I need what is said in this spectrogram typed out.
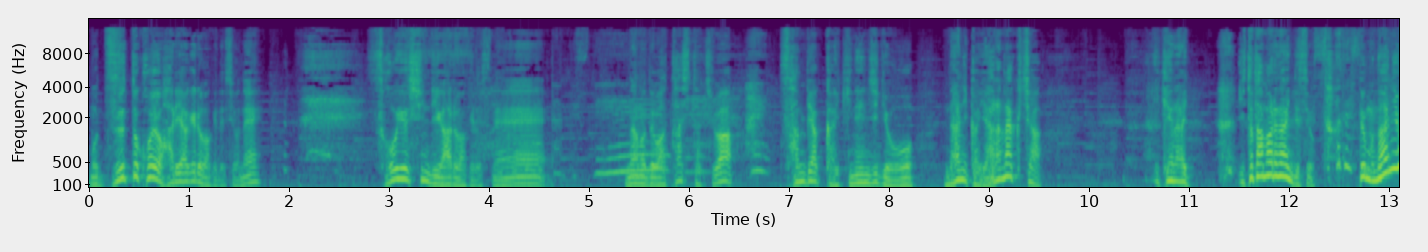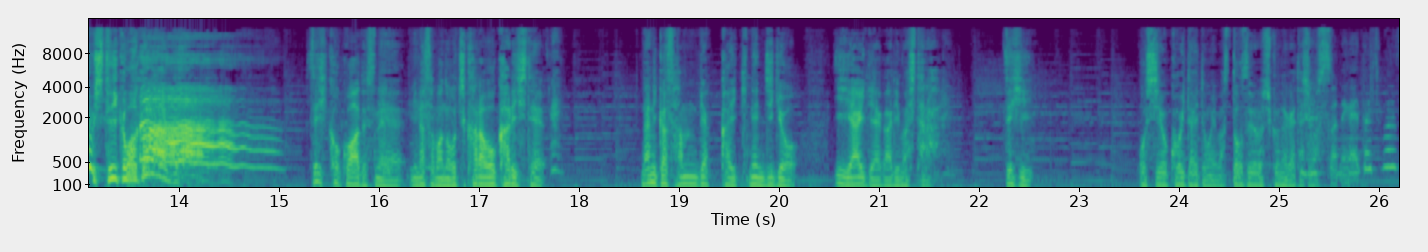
もうずっと声を張り上げるわけですよねそういう心理があるわけですね。なので私たちははい。300回記念事業を何かやらなくちゃいけない。いたたまれないんですよ。です。でも何をしていいかわからないんです。あぜひここはですね皆様のお力をお借りして何か300回記念事業いいアイデアがありましたらぜひ推しをこいたいと思います。どうぞよろしくお願いいたしします。くお願いいたします。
